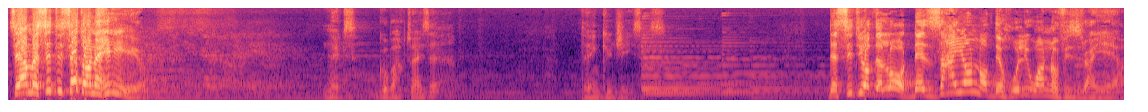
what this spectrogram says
Say, I'm a city set on a hill. Next, go back to Isaiah. Thank you, Jesus the city of the Lord, the Zion of the Holy One of Israel.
